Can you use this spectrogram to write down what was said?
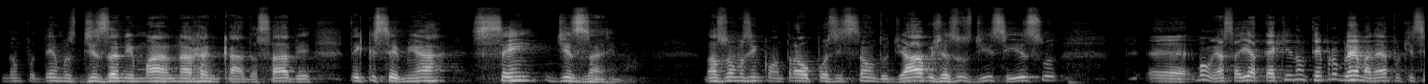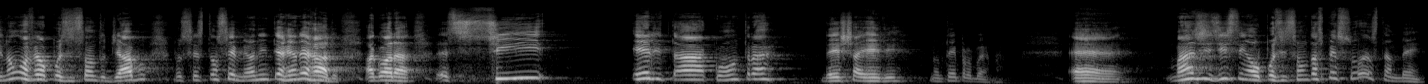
não podemos desanimar na arrancada, sabe? Tem que semear sem desânimo. Nós vamos encontrar a oposição do diabo, Jesus disse isso é, bom, essa aí até que não tem problema, né? Porque se não houver oposição do diabo, vocês estão semeando em terreno errado. Agora, se ele está contra, deixa ele, não tem problema. É, mas existem a oposição das pessoas também.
